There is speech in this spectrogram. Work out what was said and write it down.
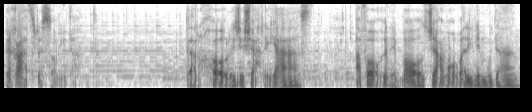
به قتل رسانیدند. در خارج شهر یزد افاقنه باز جمع آوری نمودند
